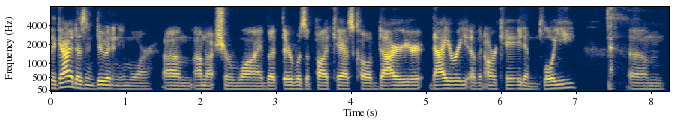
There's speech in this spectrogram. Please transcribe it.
the guy doesn't do it anymore. Um, I'm not sure why, but there was a podcast called Diary Diary of an Arcade Employee, um,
